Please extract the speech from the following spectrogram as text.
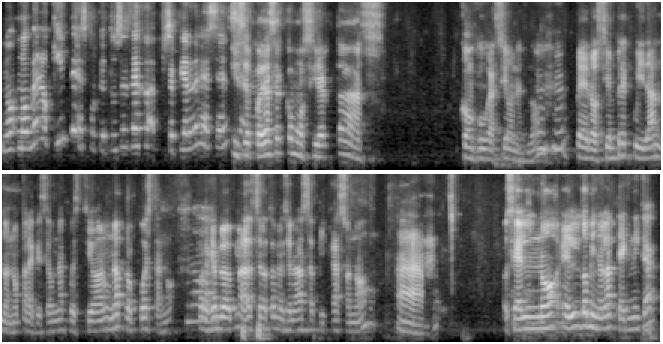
¿no? ¿no? me lo quites, porque entonces deja, se pierde la esencia. Y se puede hacer como ciertas conjugaciones, ¿no? Pero siempre cuidando, ¿no? Para que sea una cuestión, una propuesta, ¿no? Por ejemplo, hace rato mencionabas a Picasso, ¿no? Ah, o sea, él no, él dominó la técnica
